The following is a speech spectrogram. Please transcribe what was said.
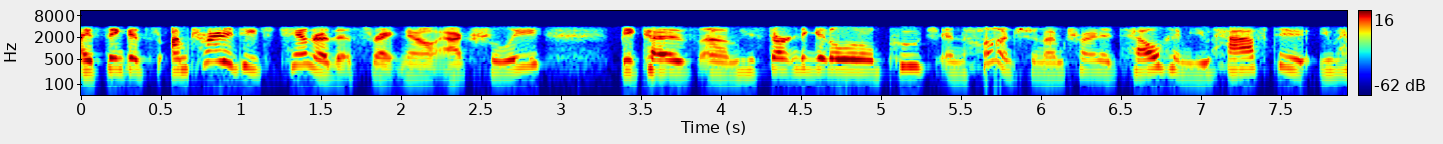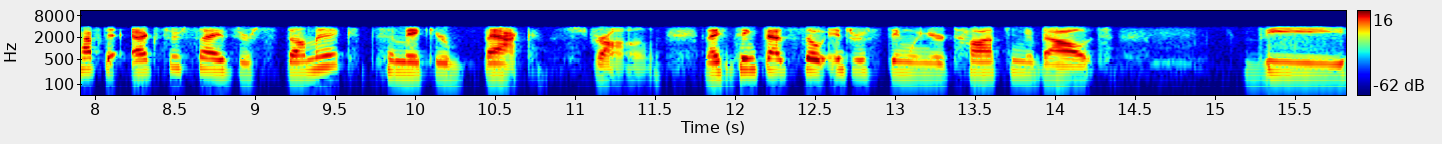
i think it's i'm trying to teach tanner this right now actually because um he's starting to get a little pooch and hunch and i'm trying to tell him you have to you have to exercise your stomach to make your back strong. And i think that's so interesting when you're talking about the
